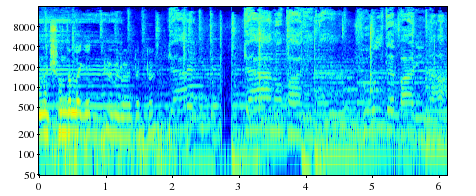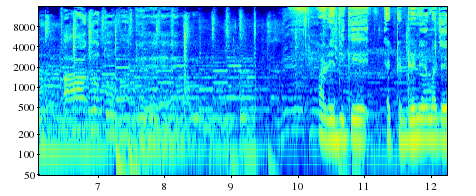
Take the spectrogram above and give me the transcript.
অনেক সুন্দর লাগে গ্রামের ওয়েদারটা। কেন পারি না? ভুলতে পারি না আজও তোমাকে। আর এদিকে একটা ড্রেনের মাঝে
